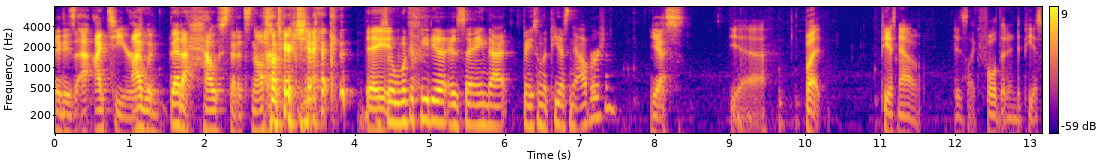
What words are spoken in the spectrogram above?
It is. I, I Tier. I would bet a house that it's not on there, Jack. They So Wikipedia is saying that based on the PS Now version. yes. yeah, but PS Now is like folded into PS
